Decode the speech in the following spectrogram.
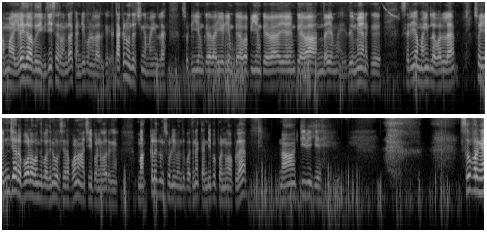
நம்ம இளையதளபதி விஜய் சார் வந்தால் கண்டிப்பாக நல்லாயிருக்கு டக்குன்னு வந்துருச்சுங்க மைண்டில் ஸோ டிஎம்கேவா ஏடிஎம்கேவா பிஎம்கேவா ஏஎம்கேவா அந்த எம் எதுவுமே எனக்கு சரியாக மைண்டில் வரல. ஸோ எம்ஜிஆரை போல் வந்து பார்த்திங்கன்னா ஒரு சிறப்பான ஆட்சி பண்ணுவாருங்க. மக்களுக்குன்னு சொல்லி வந்து பார்த்திங்கன்னா கண்டிப்பாக பண்ணுவாப்புல. நான் டிவிக்கு சூப்பருங்க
